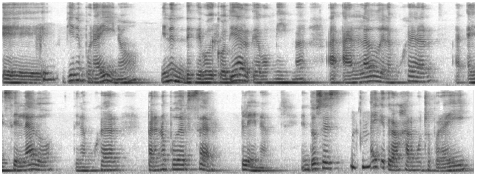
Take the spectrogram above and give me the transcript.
eh, vienen por ahí, ¿no? Vienen desde boicotearte a vos misma, al lado de la mujer, a ese lado de la mujer, para no poder ser plena. Entonces, hay que trabajar mucho por ahí.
